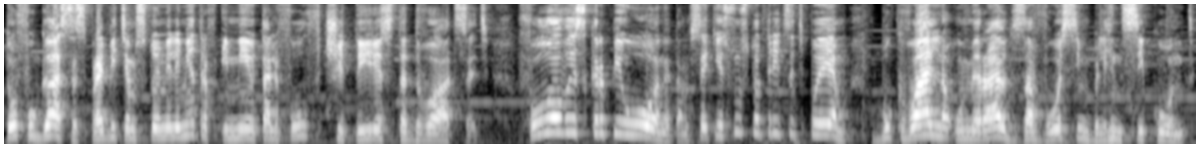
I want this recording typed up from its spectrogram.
то фугасы с пробитием 100 мм имеют альфу в 420. Фуловые скорпионы, там всякие Су-130ПМ буквально умирают за 8, блин, секунд.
